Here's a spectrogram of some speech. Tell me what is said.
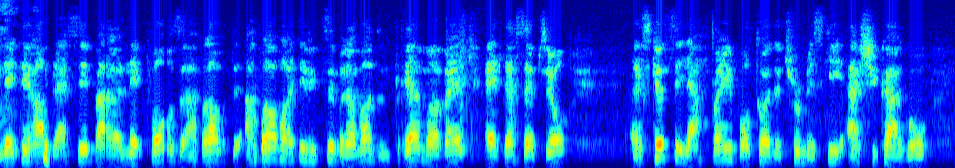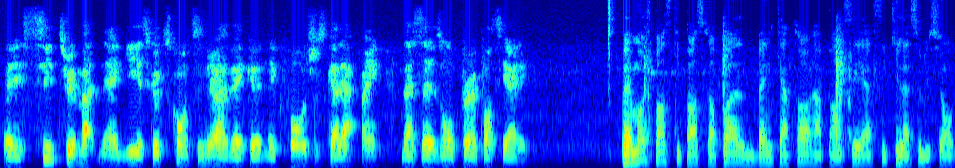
Il a été remplacé par Nick Foles après, avoir été victime vraiment d'une très mauvaise interception. Est-ce que c'est la fin pour toi de Trubisky à Chicago? Et si tu es Matt Nagy, est-ce que tu continues avec Nick Foles jusqu'à la fin de la saison, peu importe ce qui arrive? Ben moi, je pense qu'il ne passera pas 24 heures à penser à c'est qui la solution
